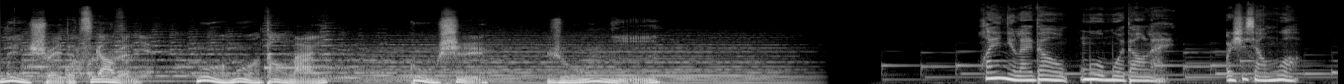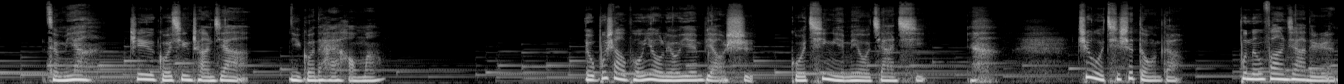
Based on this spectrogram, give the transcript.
有泪水的滋润。默默到来，故事如你。欢迎你来到默默到来，我是小莫，怎么样？这个国庆长假，你过得还好吗？有不少朋友留言表示，国庆也没有假期。这我其实懂的，不能放假的人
